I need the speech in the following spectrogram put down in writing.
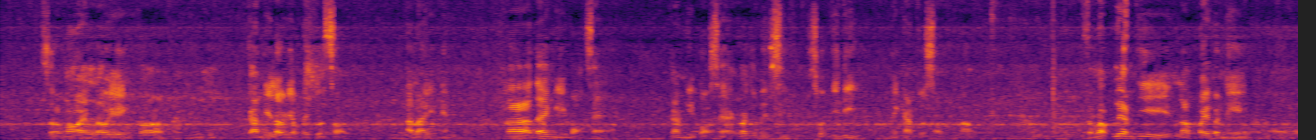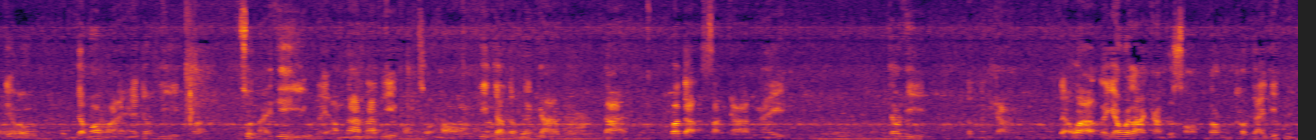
ๆสนเราเองก็การที่เราจะไปตรวจสอบอะไรเนี่ยถ้าได้มีเบาะแส การมีเบาะแสก็จะเป็นสิ่งส่วนที่ดีในการตรวจสอบของเราสำหรับเรื่องที่รับไว้วันนี้ เดี๋ยวผมจะมอบหมายให้เจ้าที่ว่าส่วนไหนที่อยู่ในอำนาจหน้าที่ของสนที่จะดำเนินการได้ก็จะสั่งการให้เจ้าที่ดำเนินการ แต่ว่าระยะเวลาการตรวจสอบต้องเข้าใจนิดหนึ่ง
